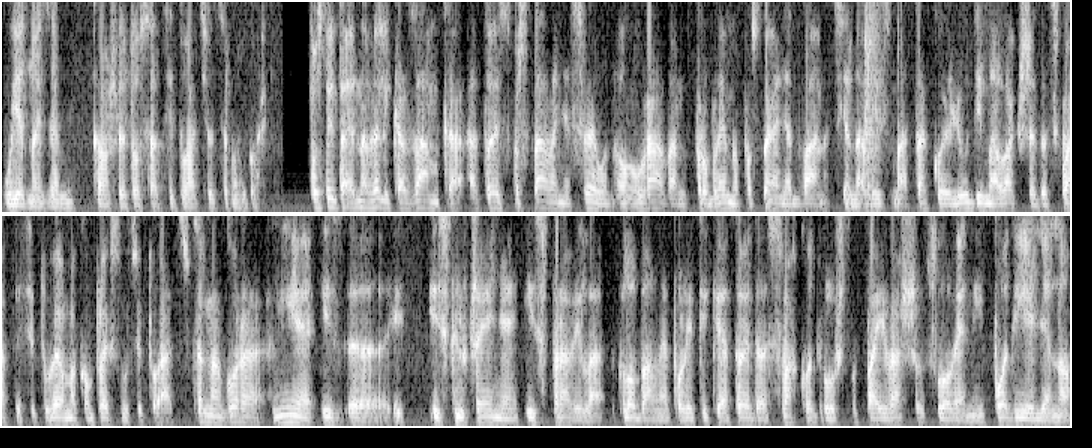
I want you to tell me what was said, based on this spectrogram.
u jednoj zemlji, kao što je to sad situacija u Crnoj Gori postoji ta jedna velika zamka, a to je svrstavanje sve u, u ravan problema postojanja dva nacionalizma. Tako je ljudima lakše da shvate se tu veoma kompleksnu situaciju. Crna Gora nije iz, e, isključenje iz pravila globalne politike, a to je da svako društvo, pa i vaše u Sloveniji, podijeljeno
